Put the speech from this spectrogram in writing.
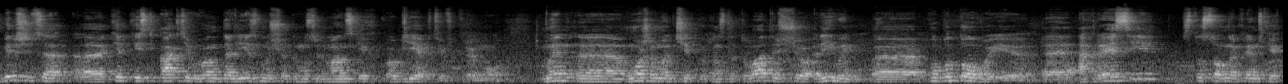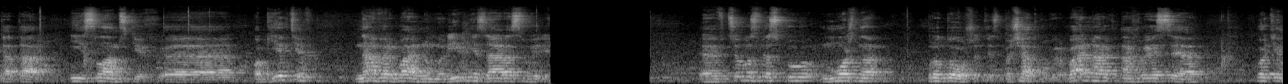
Збільшиться е, кількість актів вандалізму щодо мусульманських об'єктів в Криму. Ми е, можемо чітко констатувати, що рівень е, побутової е, агресії стосовно кримських татар і ісламських об'єктів на вербальному рівні зараз вирішено. Е, В цьому зв'язку можна продовжити спочатку вербальна агресія, потім,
